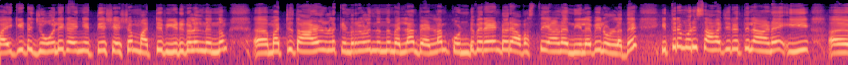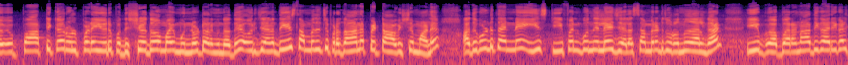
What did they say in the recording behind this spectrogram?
വൈകിട്ട് ജോലി കഴിഞ്ഞ് എത്തിയ ശേഷം മറ്റ് വീടുകളിൽ നിന്നും മറ്റ് താഴെയുള്ള കിണറുകളിൽ നിന്നും എല്ലാം വെള്ളം കൊണ്ടുവരേണ്ട ഒരു അവസ്ഥയാണ് നിലവിലുള്ളത്. ഇത്തരമൊരു സാഹചര്യത്തിലാണ് ഈ പാർട്ടിക്കാർ ഉൾപ്പെടെ ഈ ഒരു പ്രതിഷേധവുമായി മുന്നോട്ട് ഇറങ്ങുന്നത് ഒരു ജനതയെ സംബന്ധിച്ച് പ്രധാനപ്പെട്ട ആവശ്യമാണ്. അതുകൊണ്ട് തന്നെ ഈ സ്റ്റീഫൻ കുന്നിലെ ജലസംഭരണി തുറന്നു നൽകാൻ ഈ ഭരണാധികാരികൾ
